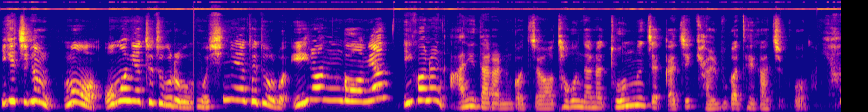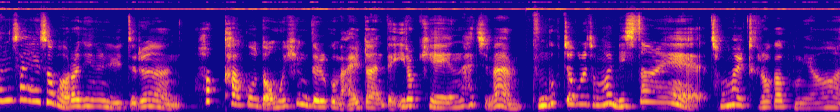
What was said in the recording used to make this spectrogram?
이게 지금 뭐 어머니한테도 그러고 뭐 신우한테도 그러고 이런 거면 이거는 아니다라는 거죠. 더군다나 돈 문제까지 결부가 돼가지고 현상에서 벌어지는 일들은 헉하고 너무 힘들고 말도 안 돼 이렇게는 하지만 궁극적으로 정말 밑선에 정말 들어가 보면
